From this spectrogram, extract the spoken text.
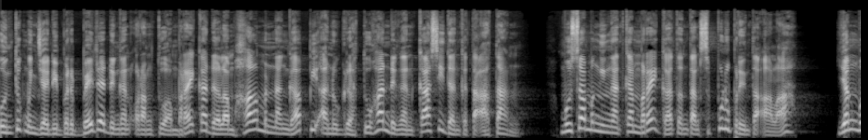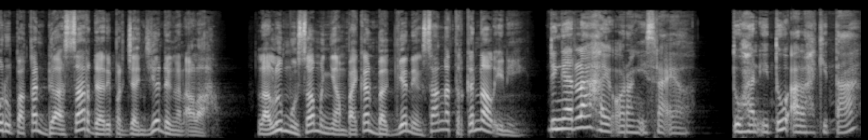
untuk menjadi berbeda dengan orang tua mereka dalam hal menanggapi anugerah Tuhan dengan kasih dan ketaatan. Musa mengingatkan mereka tentang sepuluh perintah Allah yang merupakan dasar dari perjanjian dengan Allah. Lalu Musa menyampaikan bagian yang sangat terkenal ini. Dengarlah hai orang Israel, Tuhan itu Allah kita,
